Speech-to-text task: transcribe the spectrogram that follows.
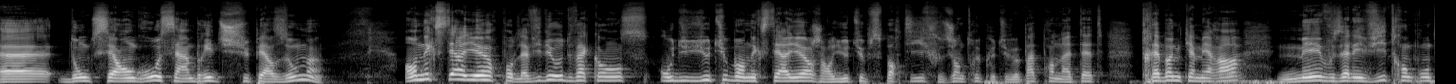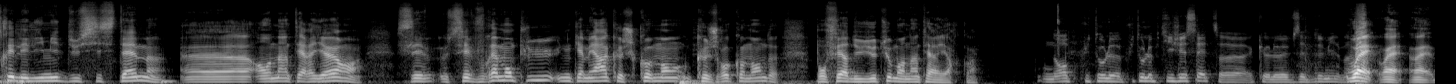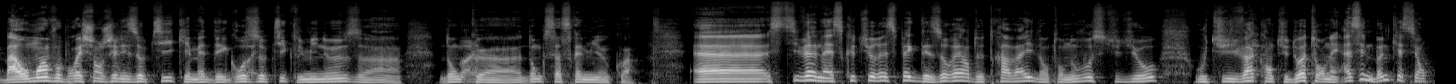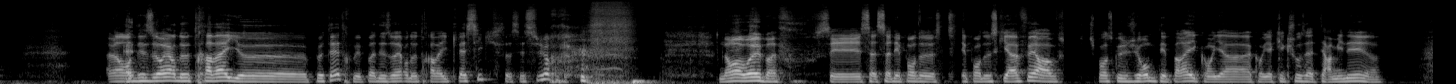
Euh, donc, c'est en gros, c'est un bridge super zoom. En extérieur, pour de la vidéo de vacances ou du YouTube en extérieur, genre YouTube sportif ou ce genre de truc que tu veux pas te prendre la tête, très bonne caméra, Ouais. mais vous allez vite rencontrer les limites du système euh, en intérieur. C'est c'est vraiment plus une caméra que je, commande, que je recommande pour faire du YouTube en intérieur, quoi. Non, plutôt le, plutôt le petit G7 euh, que le FZ2000. maintenant. Ouais, ouais, ouais. Bah au moins vous pourrez changer les optiques et mettre des grosses Ouais. optiques lumineuses. euh, donc, Voilà. euh, donc ça serait mieux, quoi. Steven, est-ce que tu respectes des horaires de travail dans ton nouveau studio où tu y vas quand tu dois tourner? Ah, c'est une bonne question. Alors, Eh. des horaires de travail, peut-être, mais pas des horaires de travail classiques, ça c'est sûr. non, ouais, bah, c'est, ça, ça, dépend de, ça dépend de ce qu'il y a à faire. Je pense que Jérôme, t'es pareil, quand il y a, quand y a quelque chose à terminer, euh,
